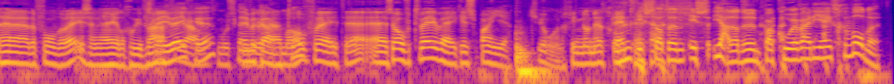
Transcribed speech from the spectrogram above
Uh, de volgende race, een hele goede vraag. Twee weken, ja, hè? Dat moest ik Neem ik aan, uit mijn hoofd weten. Hè. Hij is over twee weken in Spanje. Jongen, dat ging nog net goed. En is dat een, is, ja, dat is een parcours waar hij heeft gewonnen.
